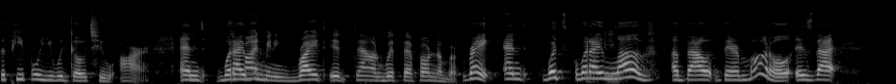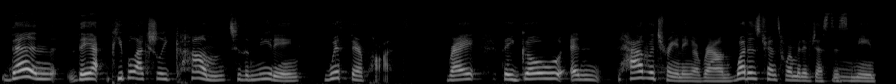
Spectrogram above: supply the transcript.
the people you would go to are. And what define, I define meaning write it down with their phone number. Right. And what what I love about their model is that then they people actually come to the meeting with their pod right? They go and have a training around what does transformative justice mm. mean?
